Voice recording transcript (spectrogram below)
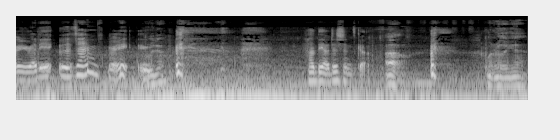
are you ready this time? Right? What we do? How'd the auditions go? Oh. Went really good.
